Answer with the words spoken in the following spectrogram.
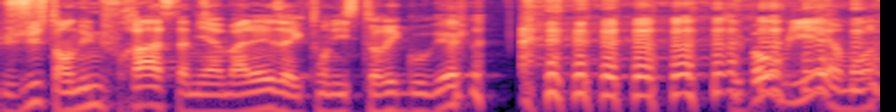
juste en une phrase, t'as mis un malaise avec ton historique Google. J'ai pas oublié, à moi.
